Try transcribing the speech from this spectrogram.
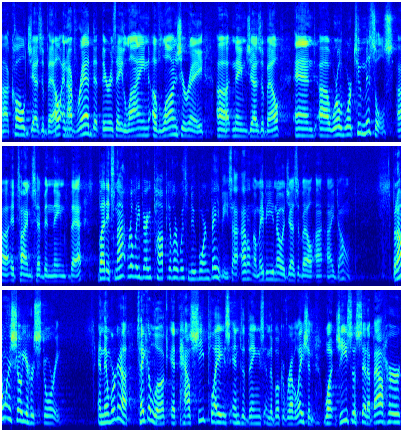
uh, called Jezebel, and I've read that there is a line of lingerie uh, named Jezebel, and uh, World War II missiles uh, at times have been named that, but it's not really very popular with newborn babies. I, I don't know, maybe you know a Jezebel, I, I don't. But I want to show you her story. And then we're going to take a look at how she plays into things in the book of Revelation, what Jesus said about her,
